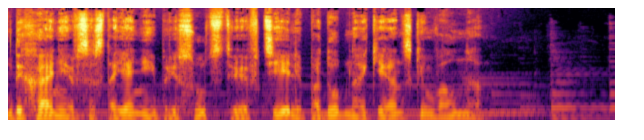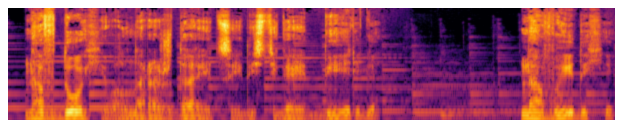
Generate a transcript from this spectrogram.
Дыхание в состоянии присутствия в теле подобно океанским волнам. На вдохе волна рождается и достигает берега, на выдохе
